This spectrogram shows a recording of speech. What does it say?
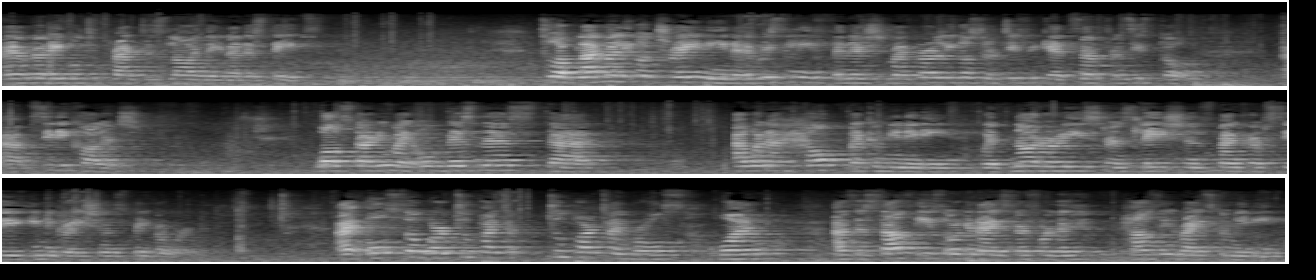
I am not able to practice law in the United States. To apply my legal training, I recently finished my paralegal certificate at San Francisco um, City College while starting my own business that I want to help my community with notaries, translations, bankruptcy, immigrations, paperwork. I also work two, part- two part-time roles, one as the Southeast organizer for the Housing Rights Committee,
